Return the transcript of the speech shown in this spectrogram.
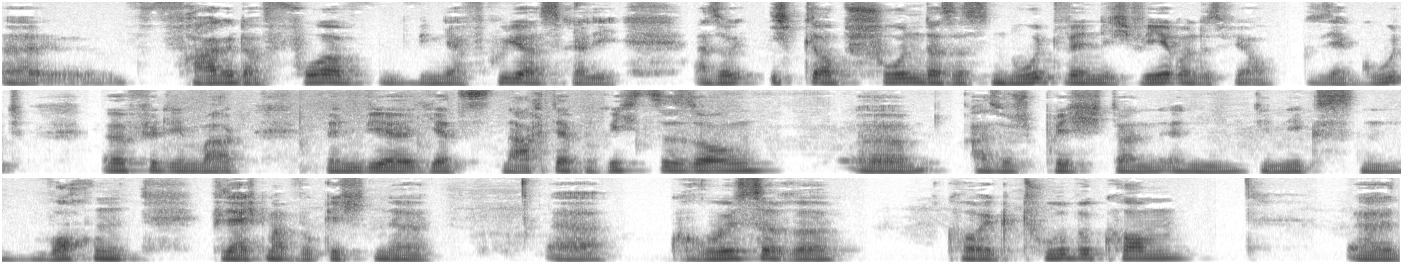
äh, Frage davor, wegen der Frühjahrsrallye. Also ich glaube schon, dass es notwendig wäre und es wäre auch sehr gut äh, für den Markt, wenn wir jetzt nach der Berichtssaison, äh, also sprich dann in den nächsten Wochen, vielleicht mal wirklich eine äh, größere Korrektur bekommen, äh,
